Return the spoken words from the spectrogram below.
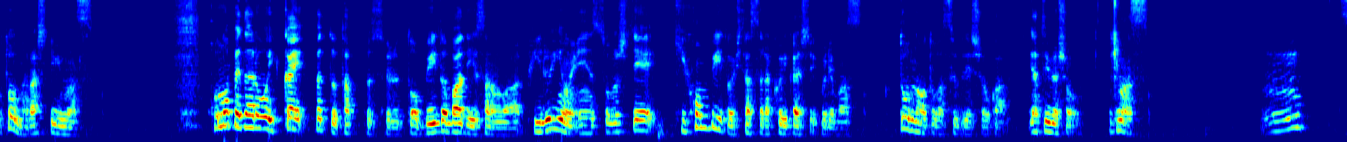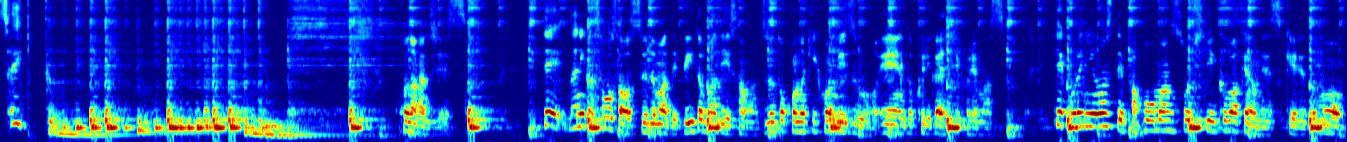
音を鳴らしてみます。このペダルを1回プッとタップすると、ビートバディさんはフィルインを演奏して、基本ビートをひたすら繰り返してくれます。どんな音がするでしょうか。やってみましょう。いきます。んーせいこんな感じです。で、何か操作をするまで、ビートバディさんはずっとこの基本リズムを永遠と繰り返してくれます。で、これに合わせてパフォーマンスをしていくわけなんですけれども、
